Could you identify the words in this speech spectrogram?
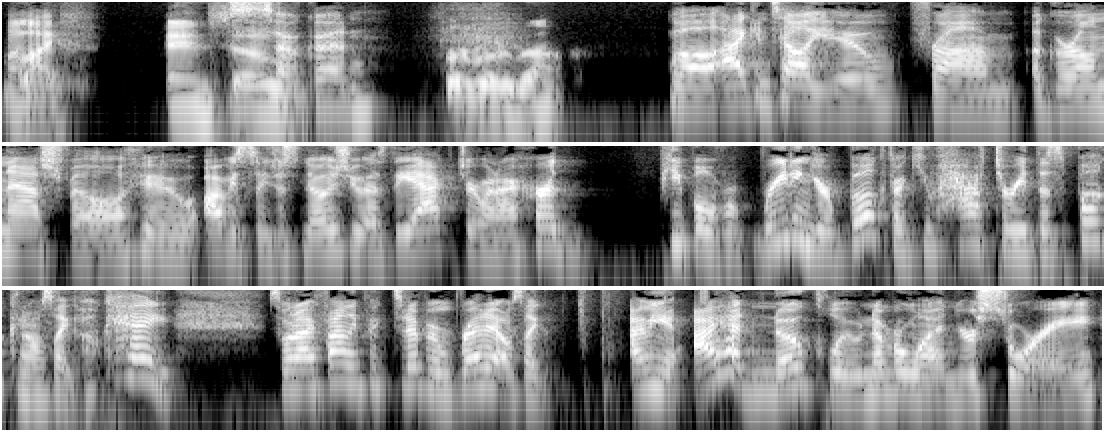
my life. And so, so good. what I wrote about. Well, I can tell you from a girl in Nashville who obviously just knows you as the actor. When I heard people reading your book, they're like, you have to read this book. And I was like, okay. So when I finally picked it up and read it, I was like, I mean, I had no clue, number one, your story.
